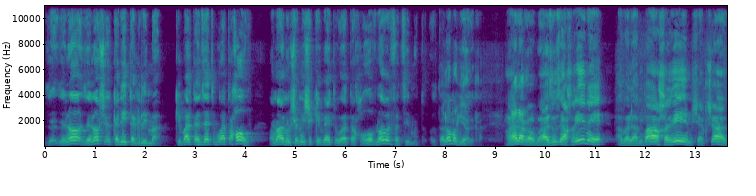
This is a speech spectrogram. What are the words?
זה, זה לא, זה לא שקנית גלימה, קיבלת את זה תמורת החוב. אמרנו שמי שקיבל תמורת החוב לא מפצים אותו, אז אתה לא מגיע לך. הלאה ארבעה זוזי אחריני, אבל ארבעה אחרים שעכשיו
